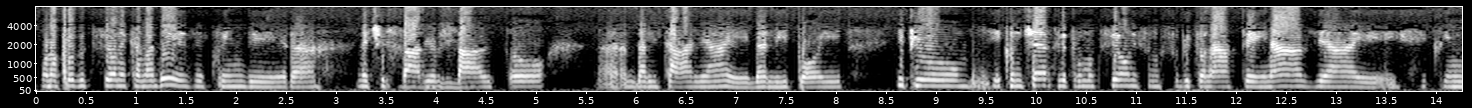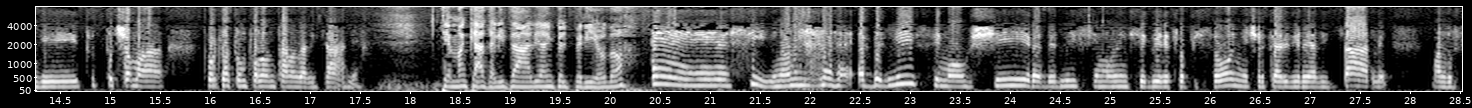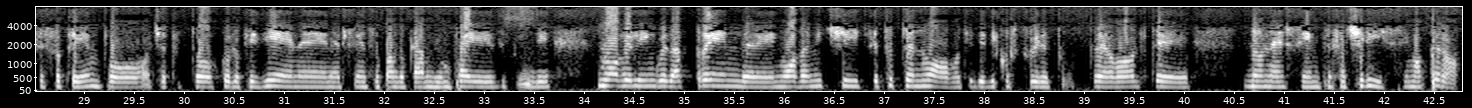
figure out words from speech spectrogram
una produzione canadese, quindi era necessario il salto eh, dall'Italia e da lì poi i, più, i concerti, le promozioni sono subito nate in Asia e, e quindi tutto ciò mi ha portato un po' lontano dall'Italia. Ti è mancata l'Italia in quel periodo? Eh, sì, è, è bellissimo uscire, è bellissimo inseguire i propri sogni, cercare di realizzarli ma allo stesso tempo c'è tutto quello che viene, nel senso quando cambi un paese, quindi nuove lingue da apprendere, nuove amicizie, tutto è nuovo, ti devi costruire tutto e a volte non è sempre facilissimo, però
